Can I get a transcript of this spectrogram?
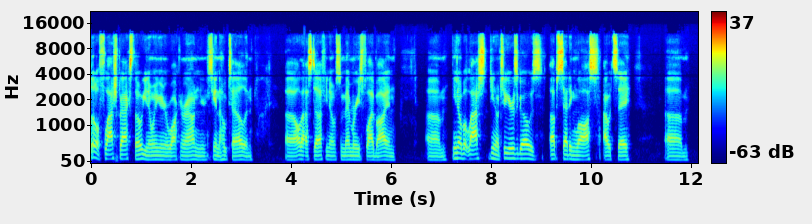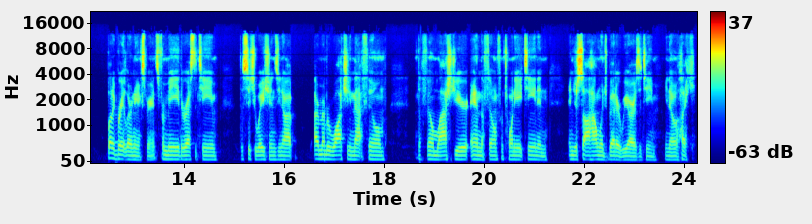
little flashbacks though. You know, when you're walking around and you're seeing the hotel and uh, all that stuff. You know, some memories fly by, and um, you know, but last, you know, two years ago was upsetting loss. I would say, um, but a great learning experience for me, the rest of the team, the situations. You know, I, I remember watching that film the film last year and the film from 2018 and and just saw how much better we are as a team. You know, like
